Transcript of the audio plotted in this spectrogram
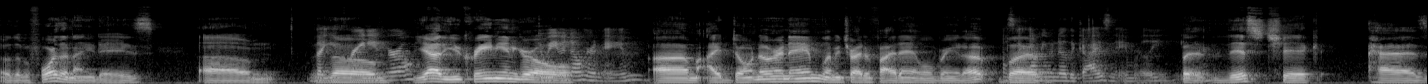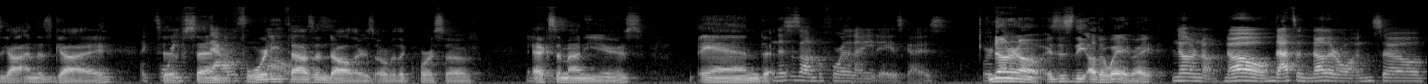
oh, the before the ninety days. Um, The Ukrainian girl? Yeah, the Ukrainian girl. Do we even know her name? Um, I don't know her name. Let me try to find it, and we'll bring it up. I, was like, I don't even know the guy's name really. either. but this chick has gotten this guy Like to send $40,000. forty thousand dollars over the course of X amount of years, and and this is on before the ninety days, guys. We're no, no, no. Is this the other way? Right? No, no, no, no. That's another one. So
